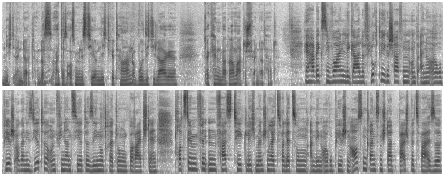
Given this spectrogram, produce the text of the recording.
nicht ändert. Und das mhm. hat das Außenministerium nicht getan, obwohl sich die Lage erkennbar dramatisch verändert hat. Herr Habeck, Sie wollen legale Fluchtwege schaffen und eine europäisch organisierte und finanzierte Seenotrettung bereitstellen. Trotzdem finden fast täglich Menschenrechtsverletzungen an den europäischen Außengrenzen statt. Beispielsweise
